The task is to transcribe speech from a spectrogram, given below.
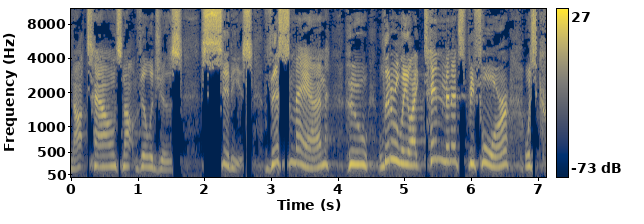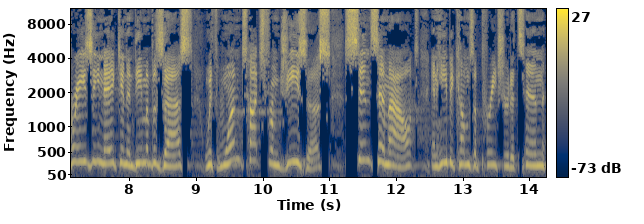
not towns, not villages, cities. This man, who literally like 10 minutes before was crazy, naked, and demon possessed, with one touch from Jesus, sends him out, and he becomes a preacher to 10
